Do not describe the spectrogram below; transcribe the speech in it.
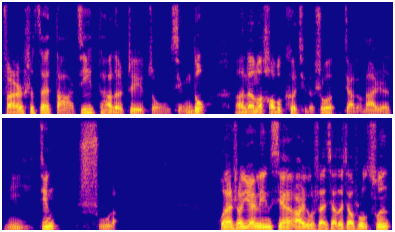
反而是在打击他的这种行动，啊，那么毫不客气地说，家长大人，你已经输了。湖南省沅陵县二友山下的教授村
